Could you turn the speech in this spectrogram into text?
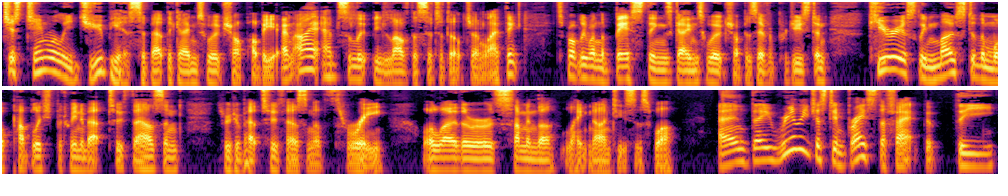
just generally dubious about the Games Workshop hobby. And I absolutely love the Citadel Journal. I think it's probably one of the best things Games Workshop has ever produced. And curiously, most of them were published between about 2000 through to about 2003, although there were some in the late 90s as well. And they really just embrace the fact that the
